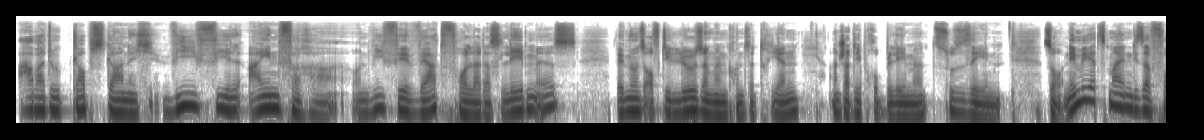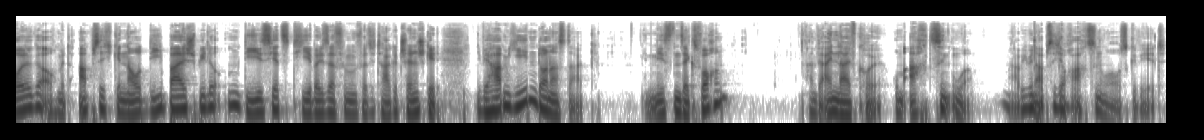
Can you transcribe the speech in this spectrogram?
Aber du glaubst gar nicht, wie viel einfacher und wie viel wertvoller das Leben ist, wenn wir uns auf die Lösungen konzentrieren, anstatt die Probleme zu sehen. So, nehmen wir jetzt mal in dieser Folge auch mit Absicht genau die Beispiele, um die es jetzt hier bei dieser 45-Tage-Challenge geht. Wir haben jeden Donnerstag, in den nächsten sechs Wochen, haben wir einen Live-Call um 18 Uhr. Habe ich mit Absicht auch 18 Uhr ausgewählt.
